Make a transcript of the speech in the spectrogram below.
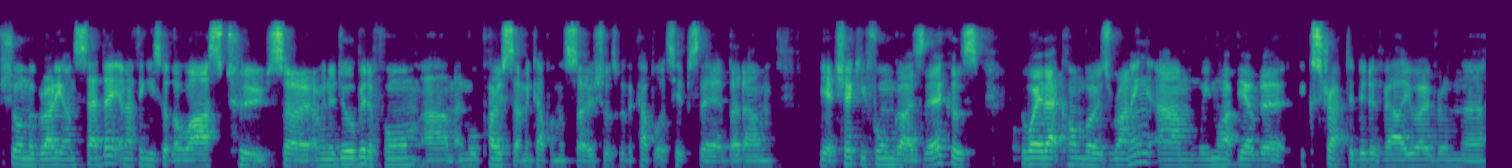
Shaun McGruddy on Saturday, and I think he's got the last two. So I'm going to do a bit of form, um, and we'll post something up on the socials with a couple of tips there. But um, yeah, check your form guides there because the way that combo is running, um, we might be able to extract a bit of value over in the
